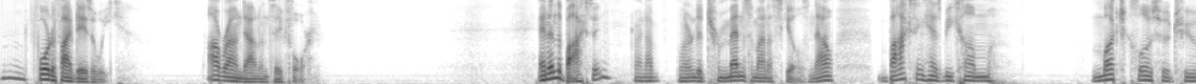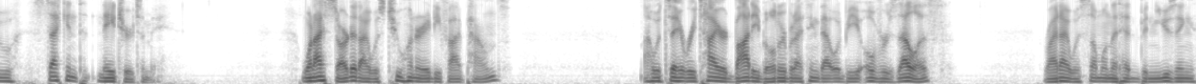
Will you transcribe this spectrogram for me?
hmm, four to five days a week. I'll round down and say four. And in the boxing, right, I've learned a tremendous amount of skills. Now, boxing has become much closer to second nature to me. When I started, I was 285 pounds. I would say a retired bodybuilder, but I think that would be overzealous. Right? I was someone that had been using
